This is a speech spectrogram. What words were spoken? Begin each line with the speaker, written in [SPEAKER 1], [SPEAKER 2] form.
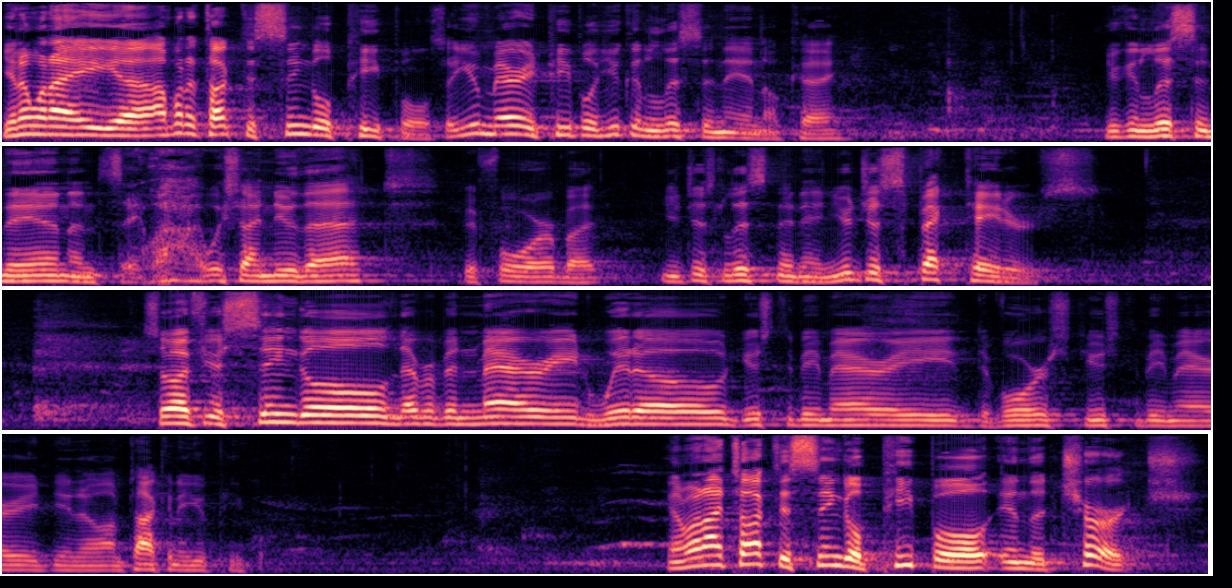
[SPEAKER 1] You know, when I, uh, I'm going to talk to single people. So you married people, you can listen in, okay? You can listen in and say, wow, I wish I knew that before, but you're just listening in. You're just spectators. So if you're single, never been married, widowed, used to be married, divorced, used to be married, you know, I'm talking to you people. And when I talk to single people in the church,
